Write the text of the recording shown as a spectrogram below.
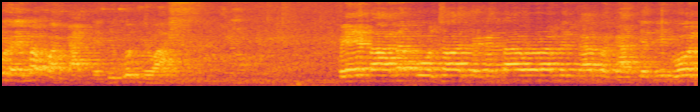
ผู้ใดมาประกาศเกียรติคุณที่ว่าเปตานะปูชาจักรตาวราเป็นการประกาศเกียรติคุณ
